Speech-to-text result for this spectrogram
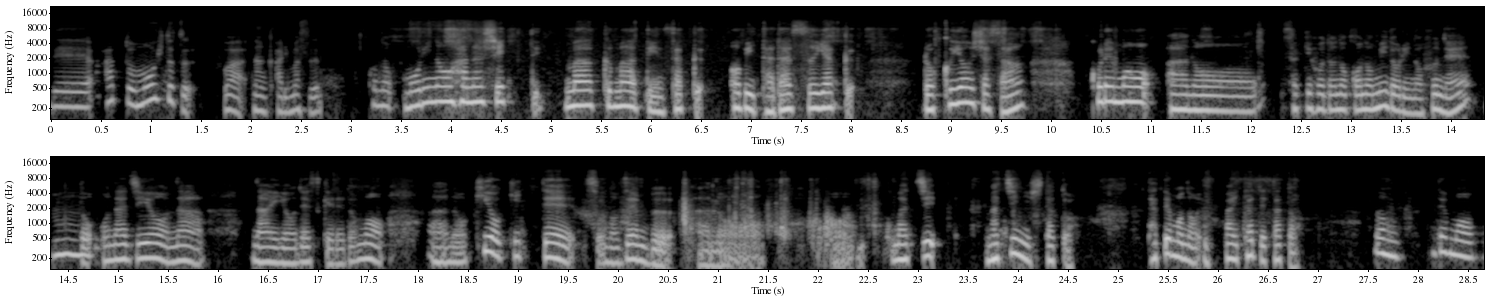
であともう一つは何かあります？この森のお話ってマーク・マーティン作帯正す役。六葉社さん。これもあの先ほどのこの緑の船と同じような内容ですけれども、うん、あの木を切ってその全部あの町町にしたと。建物をいっぱい建てたと、うん、でも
